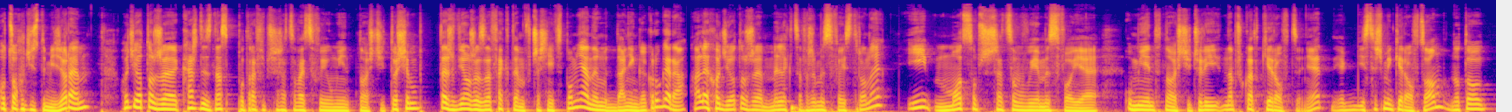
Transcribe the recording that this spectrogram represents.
O co chodzi z tym jeziorem? Chodzi o to, że każdy z nas potrafi przeszacować swoje umiejętności. To się też wiąże z efektem wcześniej wspomnianym Dunninga-Krugera, ale chodzi o to, że my lekceważymy swoje strony i mocno przeszacowujemy swoje umiejętności, czyli na przykład kierowcy, nie? Jak jesteśmy kierowcą, no to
